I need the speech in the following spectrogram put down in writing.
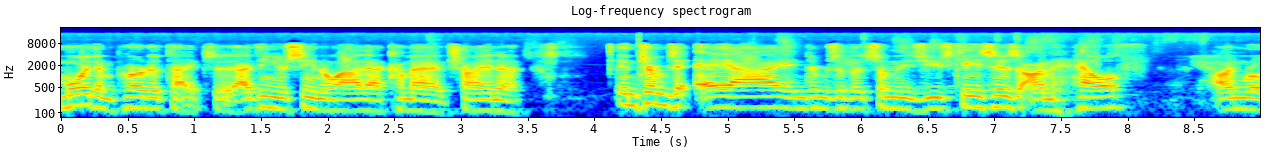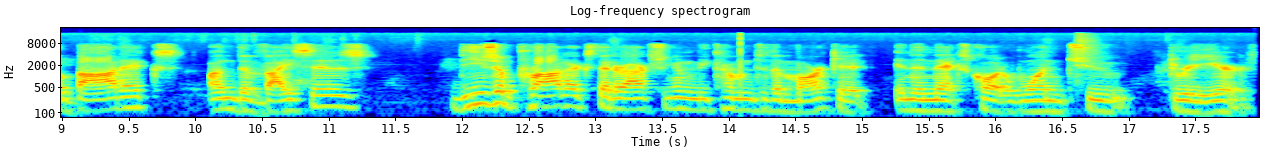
more than prototypes. I think you're seeing a lot of that come out of China. In terms of AI, in terms of the, some of these use cases on health, on robotics, on devices, these are products that are actually going to be coming to the market in the next, call it one, two, three years.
